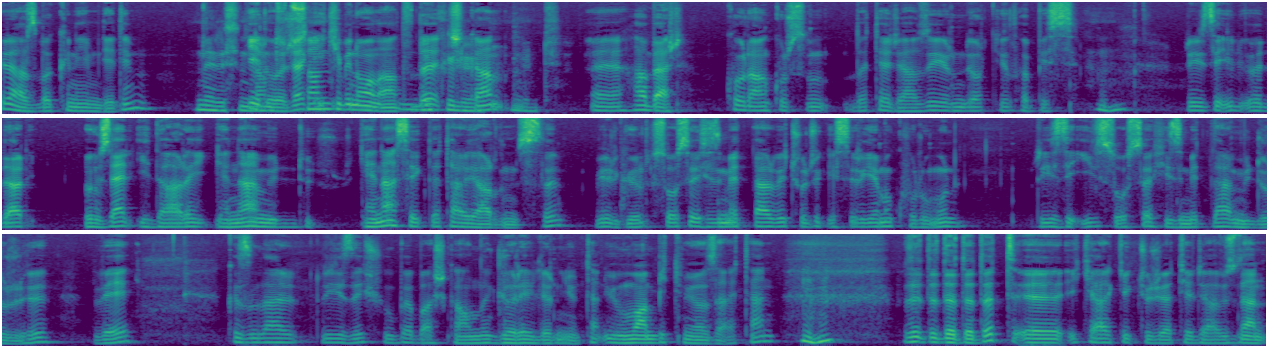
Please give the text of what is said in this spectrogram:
biraz bakınayım dedim. Neresinden 7 Ocak tutsan 2016'da dökülüyor. çıkan Evet. e, haber. Kur'an kursunda tecavüze 24 yıl hapis. Hı hı. Rize İl Öder Özel İdare Genel Müdür Genel Sekreter Yardımcısı virgül Sosyal Hizmetler ve Çocuk Esirgeme Kurumu Rize İl Sosyal Hizmetler Müdürlüğü ve Kızılay Rize Şube Başkanlığı görevlerini yürüten ünvan bitmiyor zaten. Hı hı. Dıt dıt dıt dıt, e, iki erkek çocuğa tecavüzden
